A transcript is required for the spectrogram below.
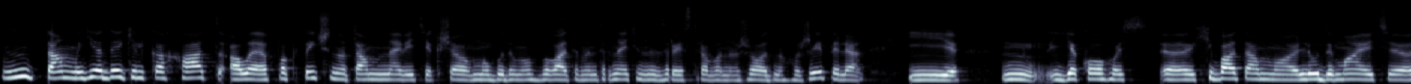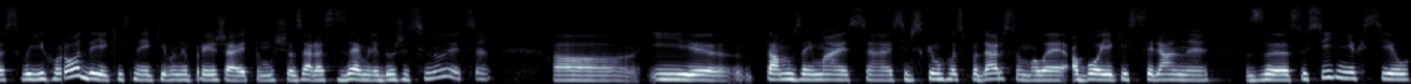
Ну, Там є декілька хат, але фактично там, навіть якщо ми будемо вбивати в інтернеті, не зареєстровано жодного жителя і якогось е, хіба там люди мають е, свої городи, якісь на які вони приїжджають, тому що зараз землі дуже цінуються. е, І там займаються сільським господарством, але або якісь селяни з сусідніх сіл,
